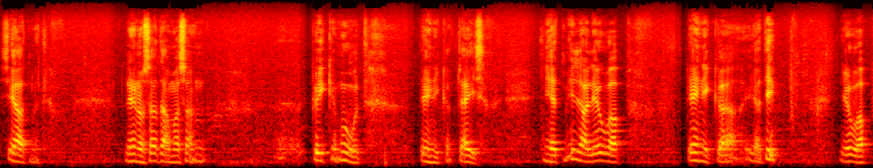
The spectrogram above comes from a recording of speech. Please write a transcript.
seadmed. lennusadamas on kõike muud tehnikat täis. nii et millal jõuab tehnika ja tipp jõuab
